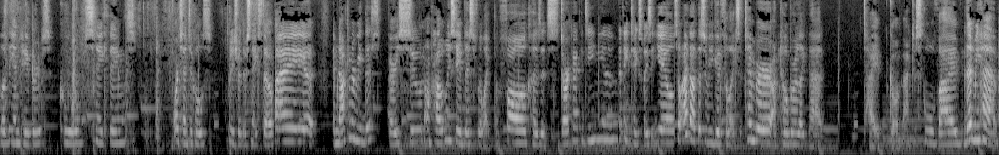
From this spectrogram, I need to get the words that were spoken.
Love the end papers. Cool. Snake things. Or tentacles. Pretty sure they're snakes, though. I am not to read this very soon. I'll probably save this for like the fall because it's dark academia. I think it takes place at Yale. So I thought this would be good for like September, October, like that type going back to school vibe. Then we have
